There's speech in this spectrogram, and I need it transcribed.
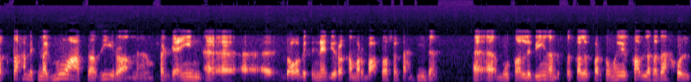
اقتحمت مجموعة صغيرة من المشجعين بوابة النادي رقم 14 تحديدا مطالبين باستقاله بارتوميو قبل تدخل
